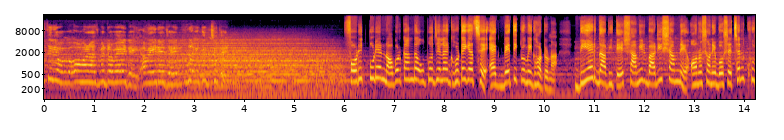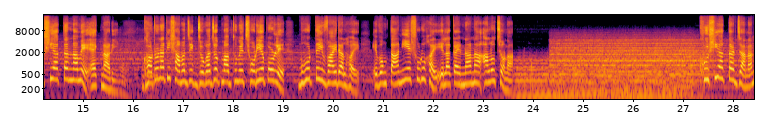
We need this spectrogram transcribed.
স্ত্রী হোক ও আমার হবে আমি চাই, আমি কিচ্ছু চাই ফরিদপুরের নগরকান্দা উপজেলায় ঘটে গেছে এক ব্যতিক্রমী ঘটনা। বিয়ের দাবিতে স্বামীর বাড়ির সামনে অনশনে বসেছেন খুশি আক্তার নামে এক নারী। ঘটনাটি সামাজিক যোগাযোগ মাধ্যমে ছড়িয়ে পড়লে মুহূর্তেই ভাইরাল হয় এবং তা নিয়ে শুরু হয় এলাকায় নানা আলোচনা। খুশি আক্তার জানান,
